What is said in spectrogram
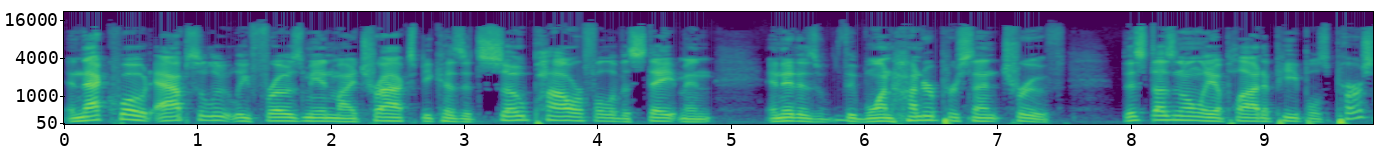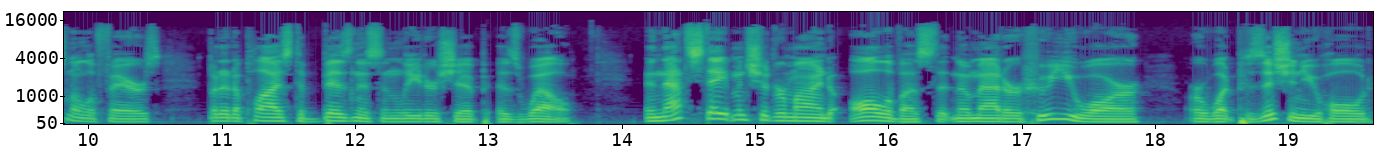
And that quote absolutely froze me in my tracks because it's so powerful of a statement and it is the 100% truth. This doesn't only apply to people's personal affairs, but it applies to business and leadership as well. And that statement should remind all of us that no matter who you are or what position you hold,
